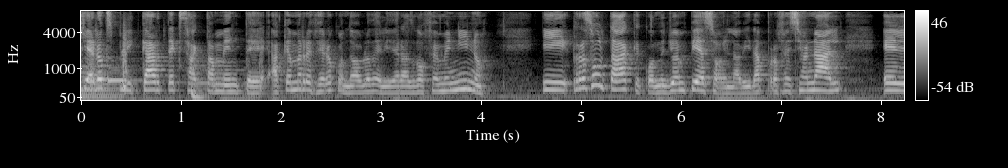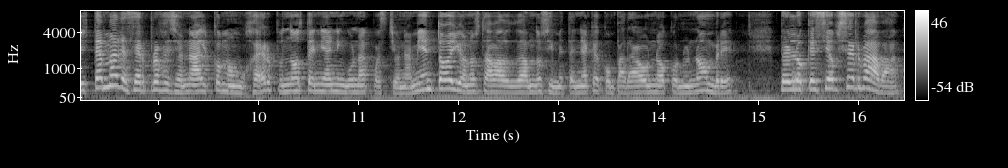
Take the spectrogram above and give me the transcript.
Quiero explicarte exactamente a qué me refiero cuando hablo de liderazgo femenino. Y resulta que cuando yo empiezo en la vida profesional, el tema de ser profesional como mujer, pues no tenía ningún cuestionamiento, yo no estaba dudando si me tenía que comparar o no con un hombre, pero lo que sí observaba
